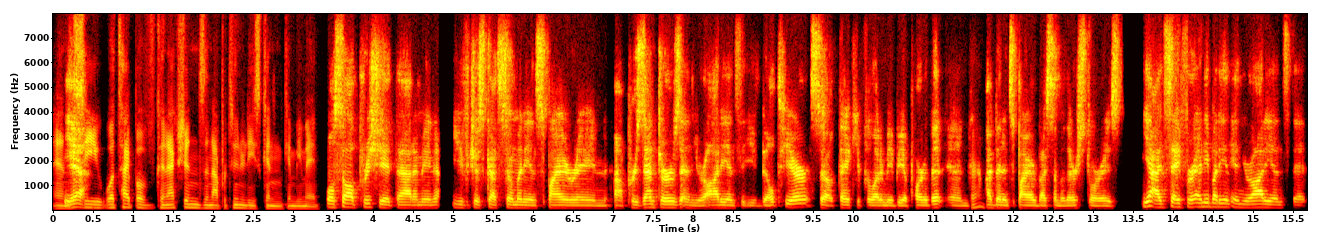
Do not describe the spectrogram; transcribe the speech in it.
and yeah. see what type of connections and opportunities can can be made. Well, Saul, appreciate that. I mean, you've just got so many inspiring uh, presenters and your audience that you've built here. So thank you for letting me be a part of it. And sure. I've been inspired by some of their stories yeah, I'd say for anybody in your audience that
